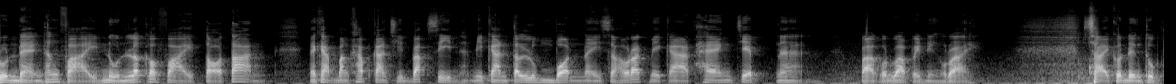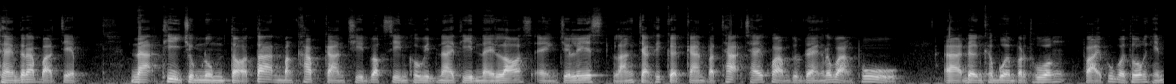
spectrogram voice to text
รุนแรงทั้งฝ่ายหนุนแล้วก็ฝ่ายต่อต้านนะครับบังคับการฉีดวัคซีน มีการตะลุมบอลในสหรัฐอเมริกาแทงเจ็บนะฮะปรากฏว่าไปหนึ่งราย ชายคนหนึ่งถูกแทงได้รับบาดเจ็บ ณที่ชุมนุมต่อต้านบังคับการฉีดวัคซีนโควิด -19 ในลอสแองเจลิสหลังจากที่เกิดการปะทะใช้ความรุนแรงระหว่างผู้ เดินขบวนประท้วงฝ่ายผู้ประท้วงเห็น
